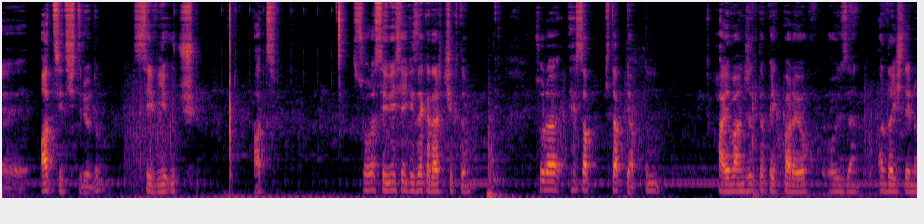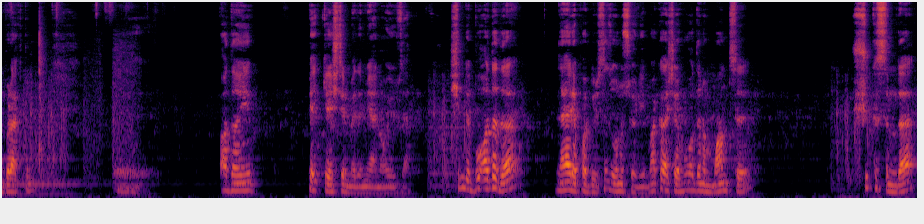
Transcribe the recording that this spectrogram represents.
Ee, At yetiştiriyordum. Seviye 3 at. Sonra seviye 8'e kadar çıktım. Sonra hesap kitap yaptım. Hayvancılıkta pek para yok. O yüzden ada işlerini bıraktım. Ee, adayı pek geliştirmedim yani o yüzden. Şimdi bu adada neler yapabilirsiniz onu söyleyeyim. Arkadaşlar bu adanın mantığı şu kısımda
